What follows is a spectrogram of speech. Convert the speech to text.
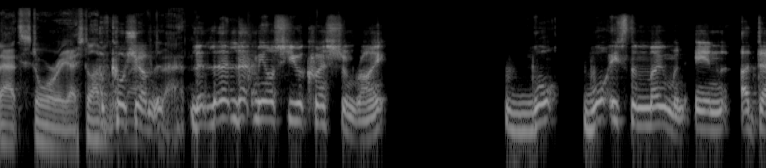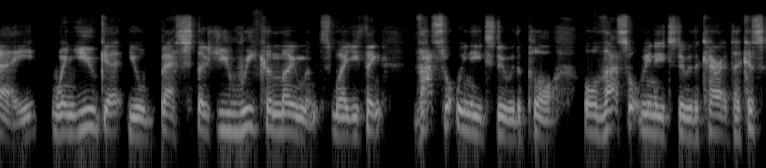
that story. I still haven't. Of course, you haven't. Let, let, let, me ask you a question, right? What What is the moment in a day when you get your best, those eureka moments where you think that's what we need to do with the plot, or that's what we need to do with the character? Because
